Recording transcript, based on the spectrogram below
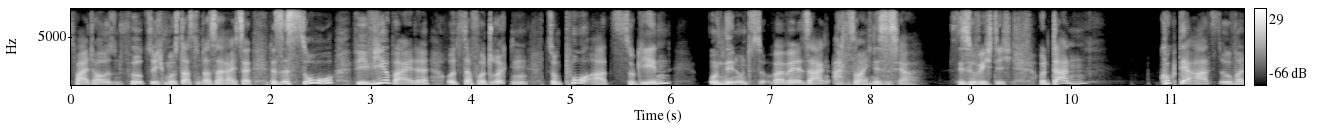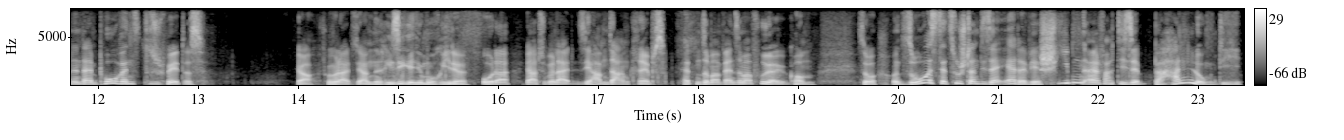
2040 muss das und das erreicht sein. Das ist so, wie wir beide uns davor drücken, zum Po-Arzt zu gehen und den weil wir sagen, ach, das mache ich nächstes Jahr. Ist nicht so wichtig. Und dann guckt der Arzt irgendwann in dein Po, wenn es zu spät ist. Ja, tut mir leid, Sie haben eine riesige Hämorrhoide. Oder, ja, tut mir leid, Sie haben Darmkrebs. Hätten Sie mal, wären Sie mal früher gekommen. So, und so ist der Zustand dieser Erde. Wir schieben einfach diese Behandlung, die,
